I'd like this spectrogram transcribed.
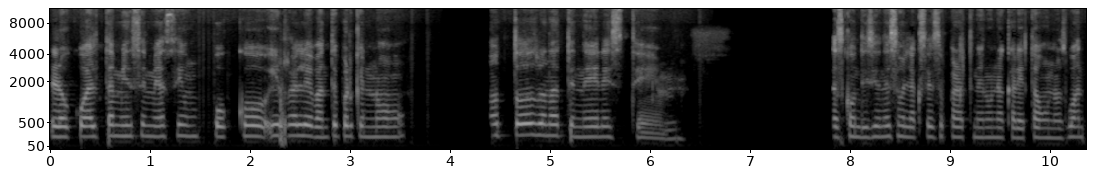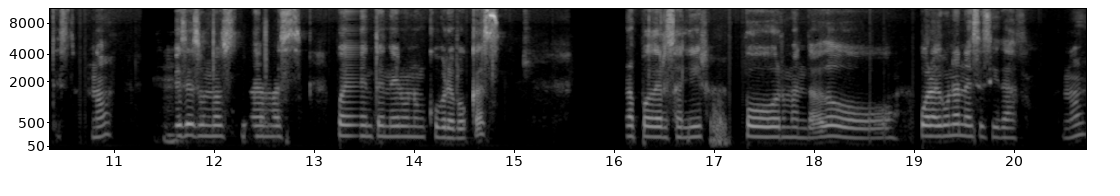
lo cual también se me hace un poco irrelevante porque no, no todos van a tener este las condiciones o el acceso para tener una careta o unos guantes, ¿no? A veces unos nada más pueden tener un, cubrebocas para poder salir por mandado o por alguna necesidad, ¿no?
